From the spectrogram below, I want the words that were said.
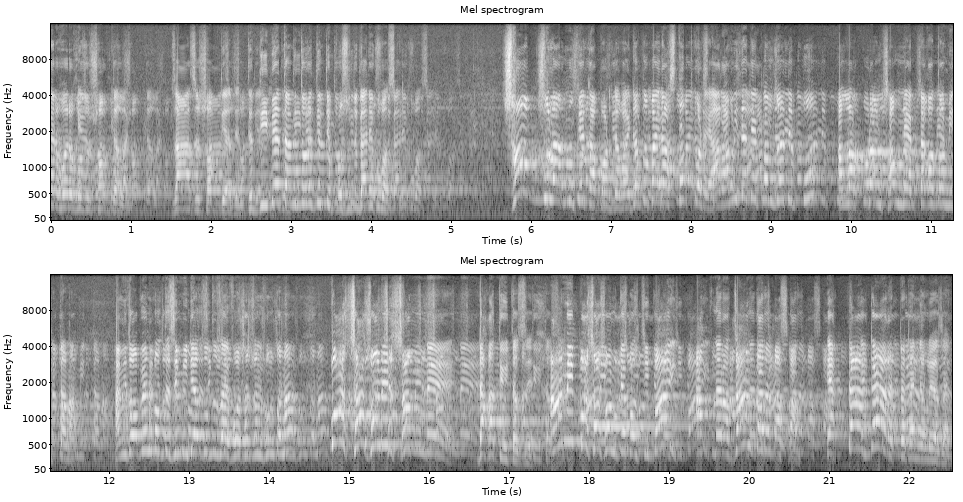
এরপরে হুজুর সব দেলাই যা আছে সব দিয়া দেন। দিবে তো আমি তোর দিতে প্রস্তুতি, গাড়ি কুবাস সবগুলার মুখে কাপড় দেওয়া, এটা তো ভাই রাস্তাত করে। আর আমি তো দেখলাম জয়দেবপুর, আল্লাহর কোরআন সামনে একটা কথা মিথ্যা না। আমি তো ওপেন বলতেছি, মিডিয়া যদি যায়, প্রশাসন শুনতো না। প্রশাসনের সামনে ডাকাতি হইতাছে। আমি প্রশাসনকে বলছি, ভাই, আপনারা জান তারে একটা আগে আর একটা টাইনা লইয়া যায়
